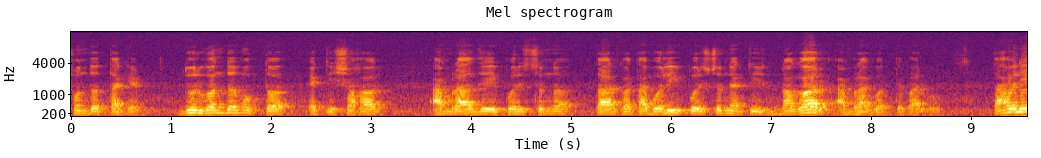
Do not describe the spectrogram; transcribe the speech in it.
সুন্দর থাকে। দুর্গন্ধমুক্ত একটি শহর। আমরা যে পরিচ্ছন্নতার কথা বলি, পরিচ্ছন্ন একটি নগর আমরা করতে পারব। তাহলে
